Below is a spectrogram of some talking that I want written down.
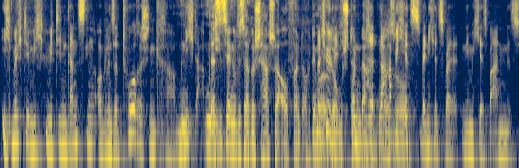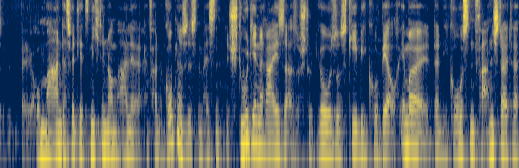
Ich möchte mich mit dem ganzen organisatorischen Kram nicht abgeben. Das ist ja ein gewisser Rechercheaufwand auch, den man unter Umständen und hat. Da ne? habe ich jetzt, wenn ich jetzt, weil, nehme ich jetzt mal an, das Oman, das wird jetzt nicht eine normale, einfach eine Gruppe, das ist meistens eine Studienreise, also Studiosus, Gebico, wer auch immer, die großen Veranstalter,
